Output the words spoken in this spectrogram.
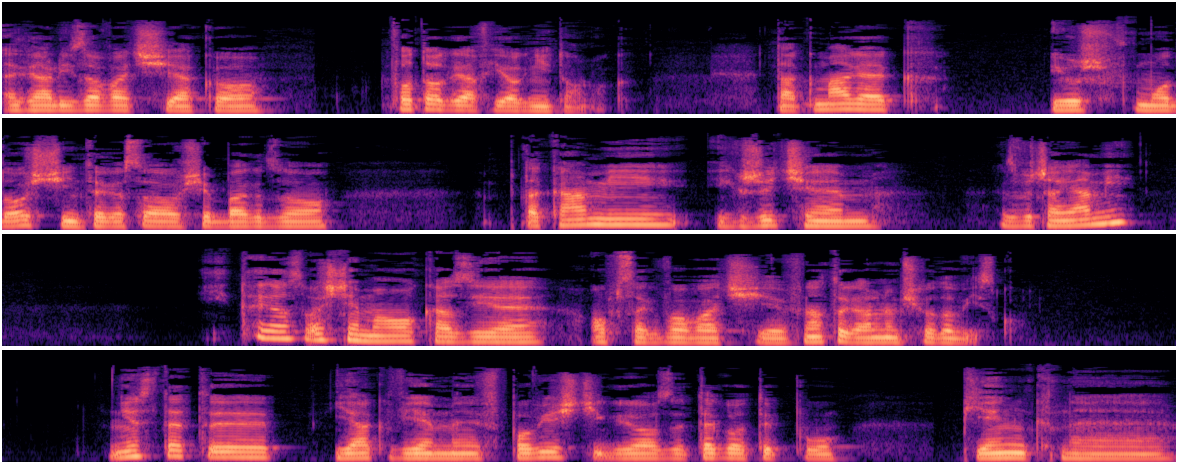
realizować się jako fotograf i ornitolog. Tak, Marek już w młodości interesował się bardzo ptakami, ich życiem, zwyczajami i teraz właśnie ma okazję obserwować je w naturalnym środowisku. Niestety jak wiemy, w powieści grozy tego typu piękne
